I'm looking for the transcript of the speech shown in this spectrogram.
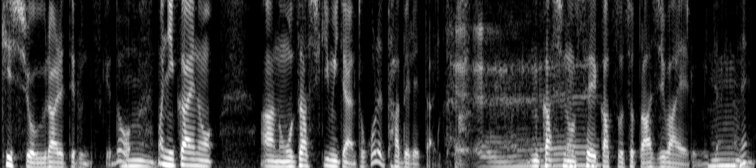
キッシュを売られてるんですけど、うん。まあ、2階のあのお座敷みたいなところで食べれたりとか、昔の生活をちょっと味わえるみたいなね、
